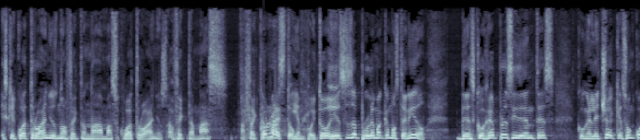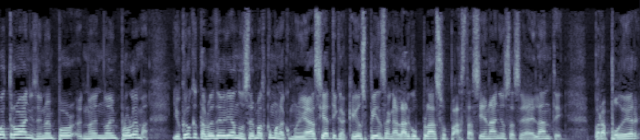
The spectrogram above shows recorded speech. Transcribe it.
Es que cuatro años no afectan nada más cuatro años, afecta más, afecta más tiempo y todo. Y, Y- ese es el problema que hemos tenido, de escoger presidentes con el hecho de que son cuatro años y no hay, por- no hay- no hay problema. Yo creo que tal vez deberíamos ser más como la comunidad asiática, que ellos piensan a largo plazo, hasta 100 años hacia adelante, para poder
